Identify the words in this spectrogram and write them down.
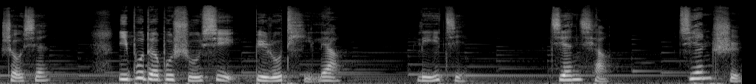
首先，你不得不熟悉，比如体谅、理解、坚强、坚持、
